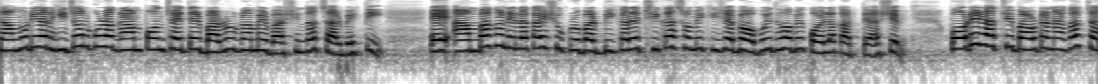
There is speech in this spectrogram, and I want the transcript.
জামুরিয়ার হিজলগোড়া গ্রাম পঞ্চায়েতের বারুর গ্রামের বাসিন্দা চার ব্যক্তি। এই আমবাগান এলাকায় শুক্রবার বিকালে ঠিকা শ্রমিক হিসাবে অবৈধভাবে কয়লা কাটতে আসে। পরে রাত্রি বারোটা নাগাদ চা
